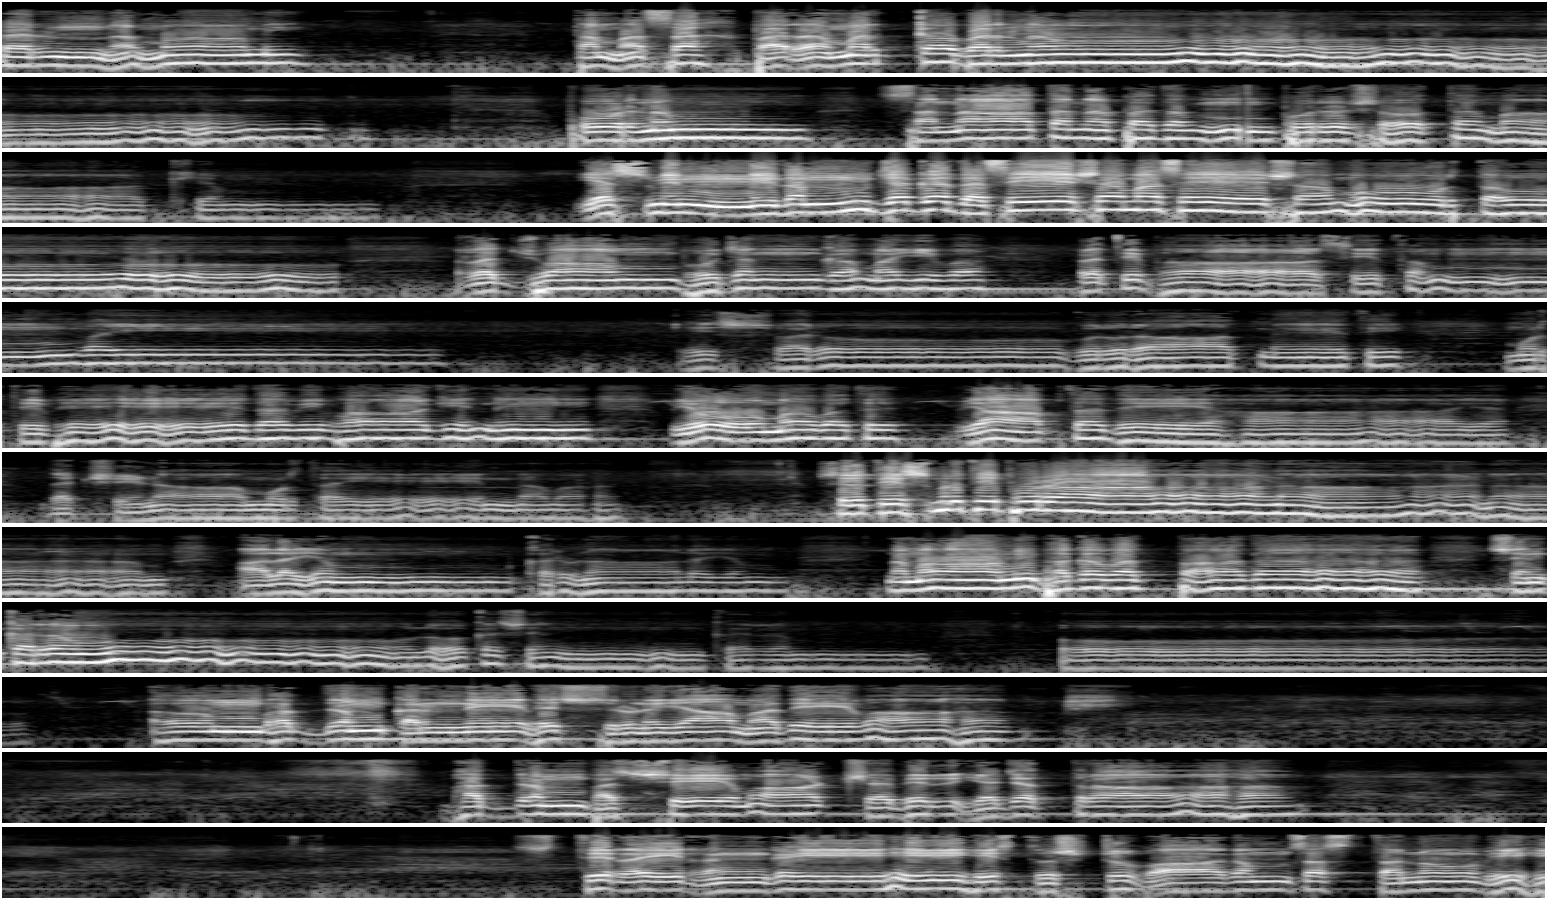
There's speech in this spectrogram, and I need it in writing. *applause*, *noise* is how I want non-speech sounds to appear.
మాతర్నమామి తమస పరమర్కవర్ణం. పూర్ణం సనాతనపదం పురుషోత్తమాఖ్యం. యస్మిన్నిదం జగదశేషమశేషమూర్త. రజ్వాం భుజంగమైవ ప్రతిభాసితం వై. ఈశ్వరో గురురాత్మేతి మూర్తిభేద విభాగిని వ్యోమవత్ వ్యాప్తదేహాయ దక్షిణామూర్తయే నమ. శ్రుతిస్మృతిపురాణానాం ఆలయం కరుణాలయం నమామి భగవత్పాద శంకరం లోకశంకరం. ఓం భద్రం కర్ణేభిः శృణుయామ భద్రం పశ్యేమాక్షభిర్యజత్రాः. స్థిరైరంగైः స్తుష్టువాగంసస్తనూभिः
